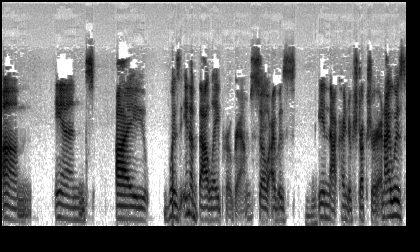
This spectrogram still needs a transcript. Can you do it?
Um, and I was in a ballet program. So I was mm-hmm. in that kind of structure. And I was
